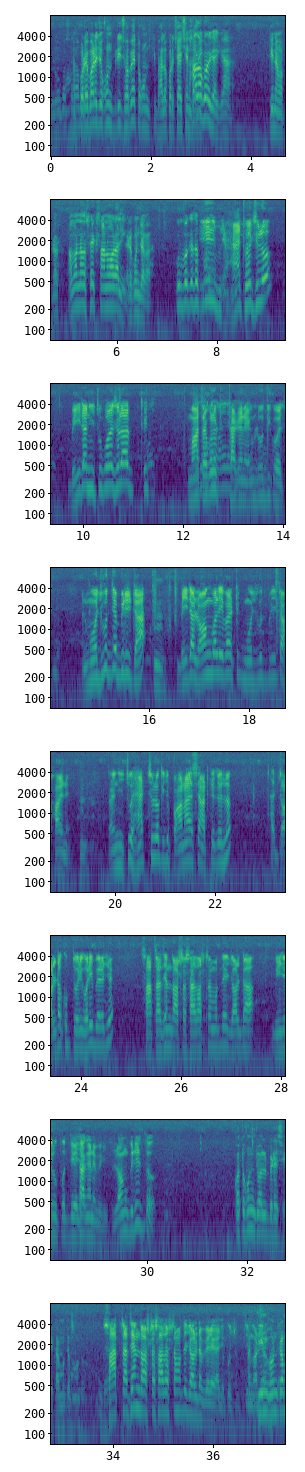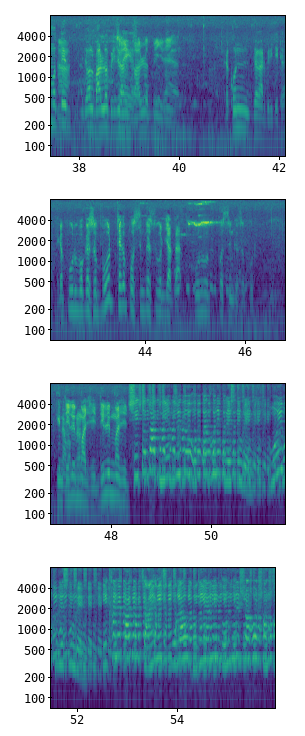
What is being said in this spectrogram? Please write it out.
পরের বারে যখন ব্রিজ হবে তখন কি ভালো করে চাইছেন ভালো করে যাইছে হ্যাঁ। কি নাম আপনার? আমার নাম শেখ সানোয়ার আলী। এটা কোন জায়গা? পূর্ব কেশবপুর। হ্যাট হয়েছিল ব্রিজটা নিচু করেছিল আর ঠিক মাচাগুলো ঠিক থাকে না একটু লদি করেছিল। মজবুত যে ব্রিজটা হুম। ব্রিজটা লং বলে এবার ঠিক মজবুত ব্রিজটা হয় না। তাই নিচু হ্যাট ছিল কিছু পানা এসে আটকে গেছিল আর জলটা খুব তৈরি করেই বেড়েছে। সাতটা থেকে দশটা সাড়ে দশটার মধ্যে জলটা ব্রিজের উপর দিয়ে থাকে না ব্রিজ। লং ব্রিজ তো? কতক্ষণ জল বেড়েছে তার মধ্যে ভাঙলো? সাতটা থেকে দশটা সাড়ে দশটার মধ্যে জলটা বেড়ে গেছে প্রচুর তিন মানে ঘণ্টার মধ্যে। জল বাড়লো ব্রিজ ভেঙে গেল। বাড়লো ব্রিজ ভেঙে গেল। এটা কোন জায়গার ব্রিজ এটা? এটা পূর্ব কেশবপুর থেকে পশ্চিম কেশবপুর যাতায়াত পূর্ব পশ্চিম কেশবপুর। কি দিলীপ মাঝি দিলীপ মাঝি। শীততাপ নিয়ন্ত্রিত অত্যাধুনিক রেস্টুরেন্ট ময়ূখ রেস্টুরেন্ট এখানে পাবেন চাইনিজ পোলাও বিরিয়ানি তন্দুরি সহ সমস্ত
